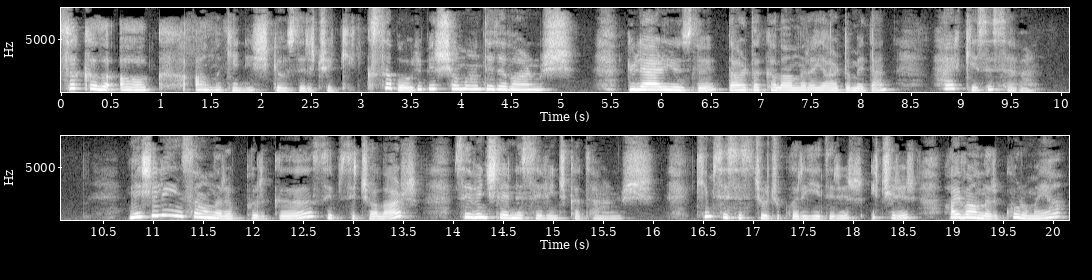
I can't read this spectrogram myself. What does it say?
Sakalı ak, alnı geniş, gözleri çekik, kısa boylu bir şaman dede varmış. Güler yüzlü, darda kalanlara yardım eden, herkesi seven. Neşeli insanlara pırgı, sipsi çalar, sevinçlerine sevinç katarmış. Kimsesiz çocukları yedirir, içirir, hayvanları korumaya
